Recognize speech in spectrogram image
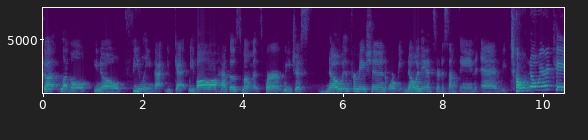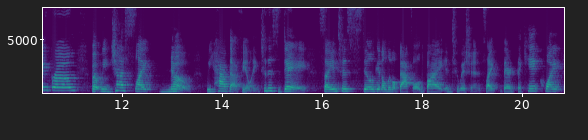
gut level, you know, feeling that you get. We've all had those moments where we just know information or we know an answer to something and we don't know where it came from, but we just like know. We have that feeling. To this day, scientists still get a little baffled by intuition. It's like they're they can't quite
